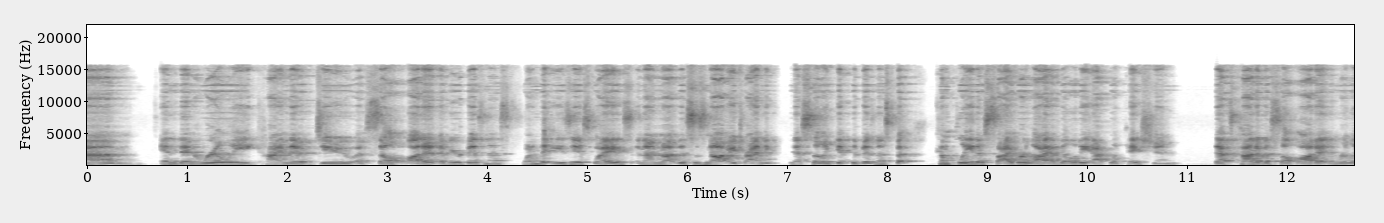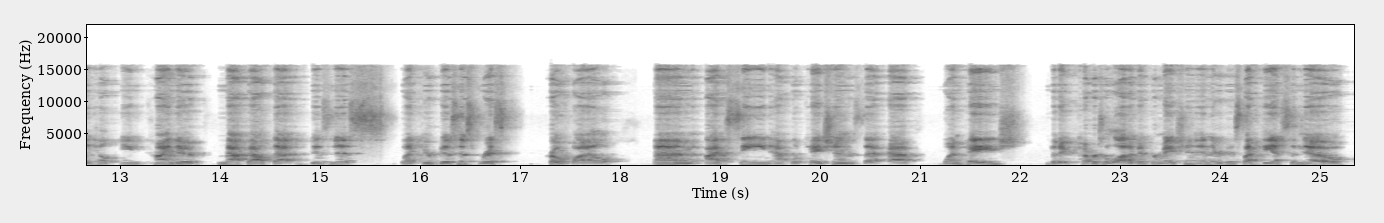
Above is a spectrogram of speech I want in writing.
Um, and then really kind of do a self audit of your business. One of the easiest ways, and I'm not, this is not me trying to necessarily get the business, but complete a cyber liability application that's kind of a self audit and really help you kind of map out that business, like your business risk profile. Um, I've seen applications that have one page, but it covers a lot of information and they're just like the yes and no.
